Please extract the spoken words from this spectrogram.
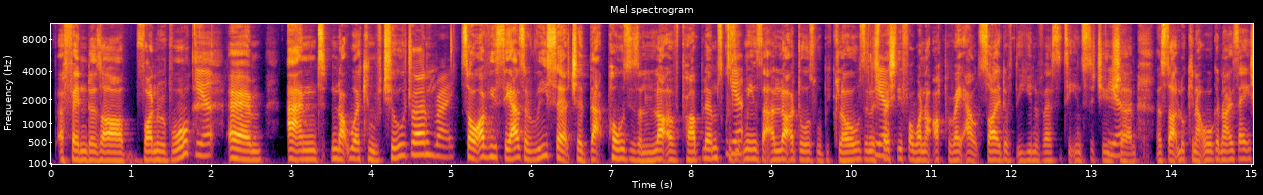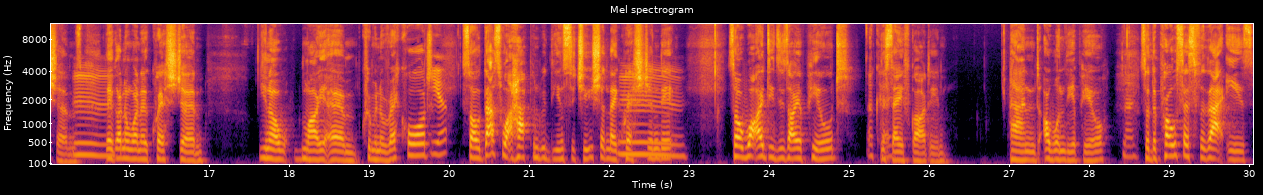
offenders are vulnerable. Yep. Um, and not working with children. Right. So obviously, as a researcher, that poses a lot of problems because Yeah. it means that a lot of doors will be closed, and Yeah. especially if I want to operate outside of the university institution and start looking at organisations, Mm. they're going to want to question, you know, my um, criminal record. Yep. So that's what happened with the institution. They questioned it. So what I did is I appealed Mm. Okay. the safeguarding, and I won the appeal. Nice. So the process for that is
